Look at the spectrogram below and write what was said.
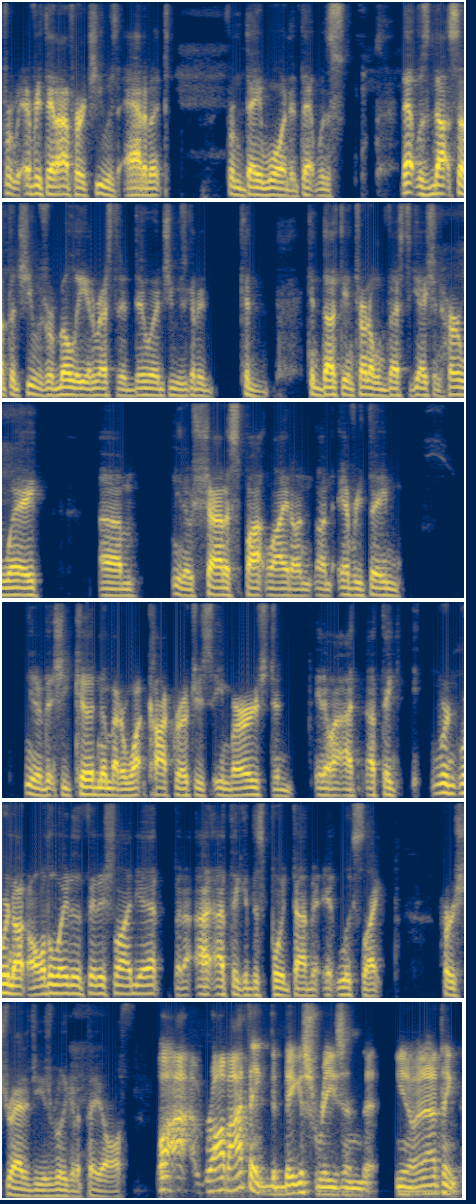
from everything I've heard, she was adamant from day one that that was that was not something she was remotely interested in doing. She was going to con- conduct the internal investigation her way. Um, you know, shine a spotlight on on everything, you know, that she could, no matter what cockroaches emerged. And you know, I, I think we're we're not all the way to the finish line yet, but I, I think at this point in time, it, it looks like her strategy is really going to pay off. Well, I, Rob, I think the biggest reason that you know, and I think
